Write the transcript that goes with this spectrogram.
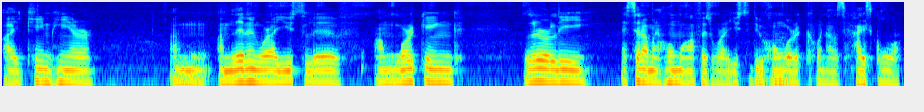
I came here. I'm I'm living where I used to live. I'm working literally I set up my home office where I used to do homework when I was in high school.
